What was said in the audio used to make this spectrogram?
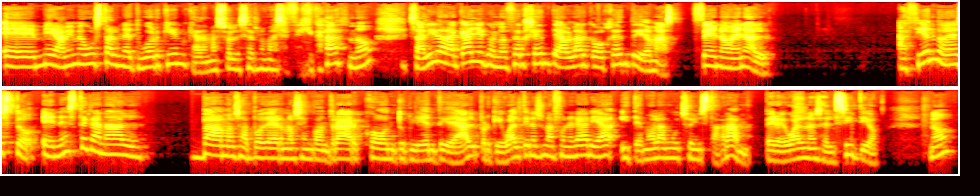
eh, mira, a mí me gusta el networking, que además suele ser lo más eficaz, ¿no? Salir a la calle, conocer gente, hablar con gente y demás. Fenomenal. Haciendo esto en este canal vamos a podernos encontrar con tu cliente ideal, porque igual tienes una funeraria y te mola mucho Instagram, pero igual no es el sitio, ¿no?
